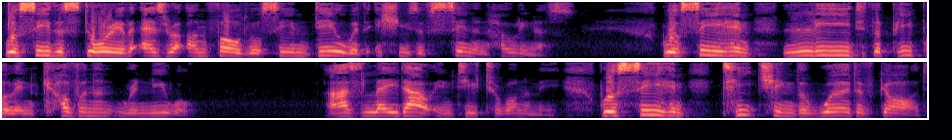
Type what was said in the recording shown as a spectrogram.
we'll see the story of Ezra unfold. We'll see him deal with issues of sin and holiness. We'll see him lead the people in covenant renewal, as laid out in Deuteronomy. We'll see him teaching the word of God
